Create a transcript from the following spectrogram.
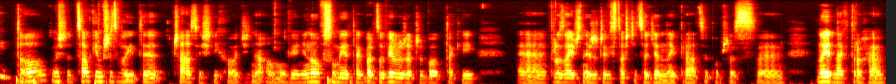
i to myślę całkiem przyzwoity czas, jeśli chodzi na omówienie. No w sumie tak bardzo wielu rzeczy, bo od takiej e, prozaicznej rzeczywistości codziennej pracy poprzez e, no jednak trochę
